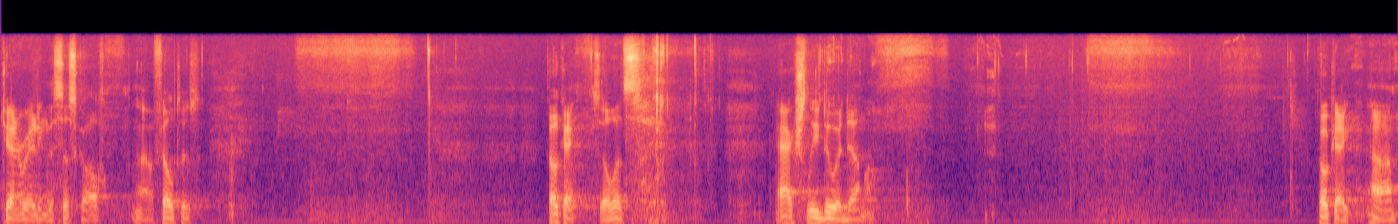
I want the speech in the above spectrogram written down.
generating the syscall uh, filters. Okay, so let's actually do a demo. Okay, um,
